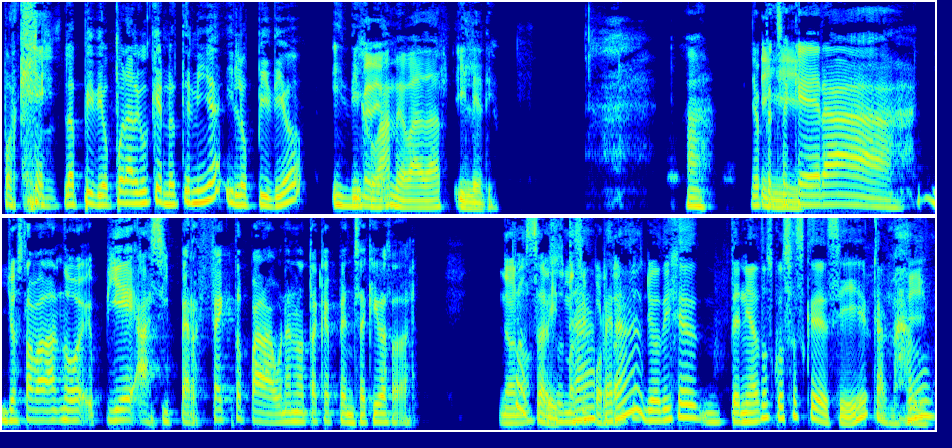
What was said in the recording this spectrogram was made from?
Porque lo pidió por algo que no tenía y lo pidió y dijo, dio. ah, me va a dar y le dio. Ah, yo pensé Y- que era. Yo estaba dando pie así perfecto para una nota que pensé que ibas a dar. No, Pues no, eso es más ahorita, importante. espera, yo dije, tenía dos cosas que decir, calmado. Sí.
